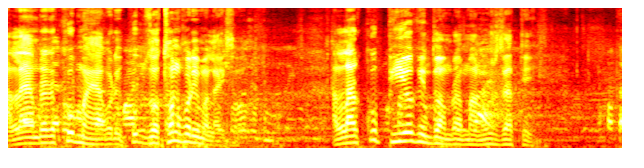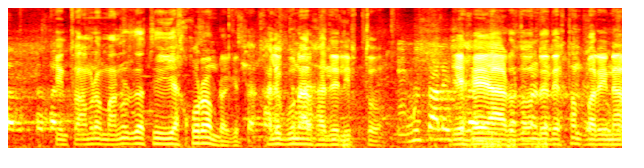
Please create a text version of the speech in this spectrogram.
আল্লাহ আমরা খুব মায়া করি খুব যত্ন করে মালাইছে। আল্লাহর খুব প্রিয় কিন্তু আমরা মানুষ জাতি। কিন্তু আমরা মানুষ জাতি ইয়া করো আমরা কিন্তু। খালি গুনার কাজে লিপ্ত। যে আর জনরে দেখতাম পারি না।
